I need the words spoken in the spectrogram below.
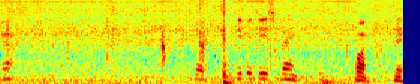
Yeah. So, TBT Bank. What? Here.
